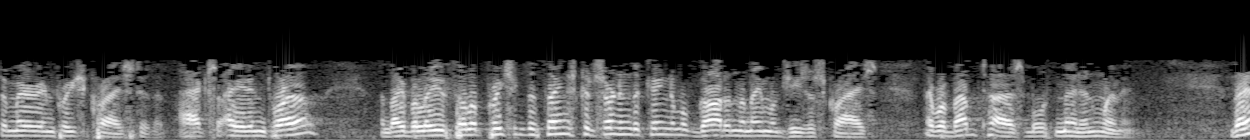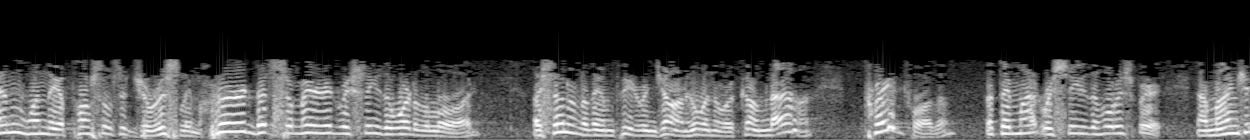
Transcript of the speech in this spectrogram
Samaria and preached Christ to them. Acts 8 and 12. And they believed Philip preaching the things concerning the kingdom of God in the name of Jesus Christ. They were baptized, both men and women. Then, when the apostles at Jerusalem heard that Samaria had received the word of the Lord, they sent unto them Peter and John, who, when they were come down, prayed for them that they might receive the Holy Spirit. Now, mind you,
